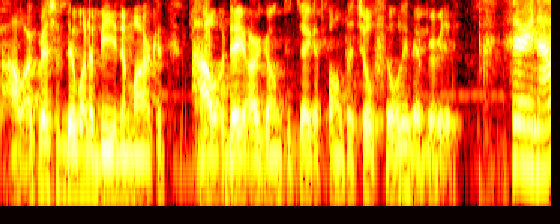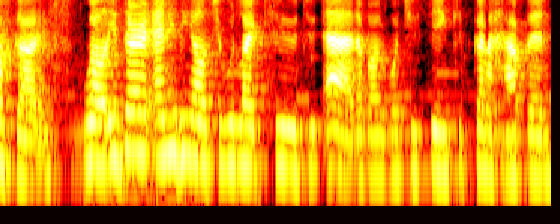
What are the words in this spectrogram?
how aggressive they want to be in the market, how they are going to take advantage of the holiday period. Fair enough, guys. Well, is there anything else you would like to, to add about what you think is going to happen?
